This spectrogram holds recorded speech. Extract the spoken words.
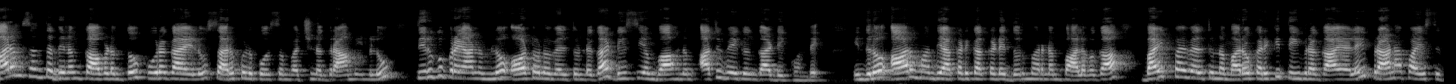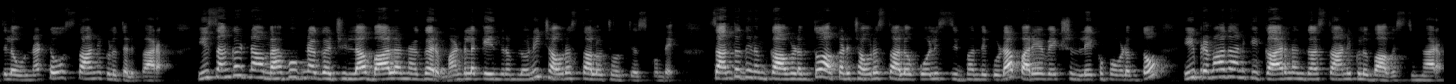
వారం సంత దినం కావడంతో కూరగాయలు సరుకుల కోసం వచ్చిన గ్రామీణులు తిరుగు ప్రయాణంలో ఆటోలో వెళ్తుండగా డీసీఎం వాహనం అతివేగంగా ఢీకొంది. ఇందులో ఆరు మంది అక్కడికక్కడే దుర్మరణం పాలవగా బైక్ పై వెళ్తున్న మరొకరికి తీవ్ర గాయాలై ప్రాణాపాయ స్థితిలో ఉన్నట్టు స్థానికులు తెలిపారు. ఈ సంఘటన మహబూబ్ నగర్ జిల్లా బాలానగర్ మండల కేంద్రంలోని చౌరస్తాలో చోటు చేసుకుంది. సంత దినం కావడంతో అక్కడ చౌరస్తాలో పోలీస్ సిబ్బంది కూడా పర్యవేక్షణ లేకపోవడంతో ఈ ప్రమాదానికి కారణంగా స్థానికులు భావిస్తున్నారు.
